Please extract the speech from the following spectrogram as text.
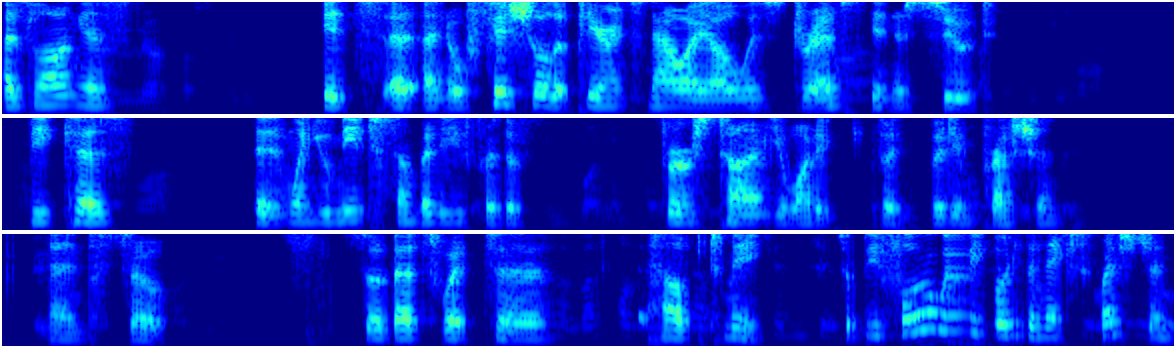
as long as it's a, an official appearance now, I always dress in a suit because uh, when you meet somebody for the first time, you want to give a good impression. And so, so that's what uh, helped me. So before we go to the next question,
